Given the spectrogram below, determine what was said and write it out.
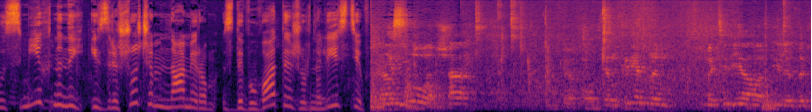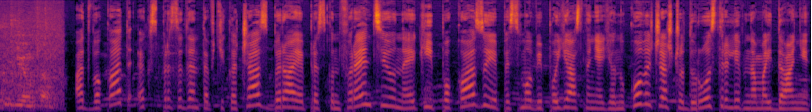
Усміхнений і з рішучим наміром здивувати журналістів. Не словом, а конкретным материалом или документом. Адвокат екс-президента втікача збирає прес-конференцію, на якій показує письмові пояснення Януковича щодо розстрілів на Майдані.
